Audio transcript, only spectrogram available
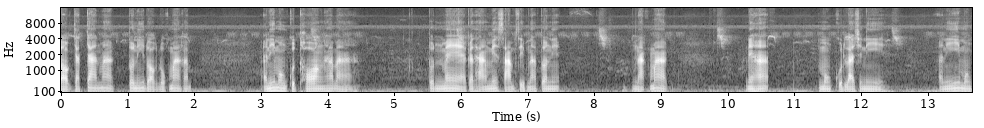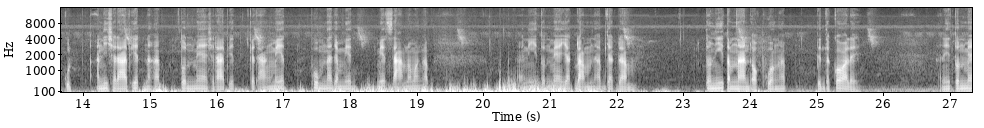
ดอกจัดจ้านมาก ต้นนี้ดอกดกมากครับ อันนี้มงกุฎทองครับอ่า ต้นแม่กระถางเมตรสามสิบนะครับต้นนี้ หนักมากเนี่ยฮะมงกุฎราชินี อันนี้มงกุฎอันนี้ชดาเพชรนะครับ ต้นแม่ชดาเพชรกระถางเมตรพุ่มน่าจะเมตรเมตรสามแล้วมั้งครับ อันนี้ต้นแม่ยักษ์ดำนะครับ ยักษ์ดำต้นนี้ตำนานดอกพวงครับ เป็นตะก้อเลย อันนี้ต้นแม่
